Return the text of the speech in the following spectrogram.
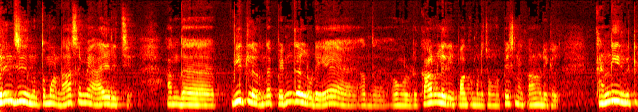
எரிஞ்சு மொத்தமாக நாசமே ஆயிடுச்சு அந்த வீட்டில் இருந்த பெண்களுடைய அந்த அவங்களுடைய காணொளிகள் பார்க்க முடிஞ்சு அவங்க பேசின காணொளிகள் கண்ணீர் விட்டு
